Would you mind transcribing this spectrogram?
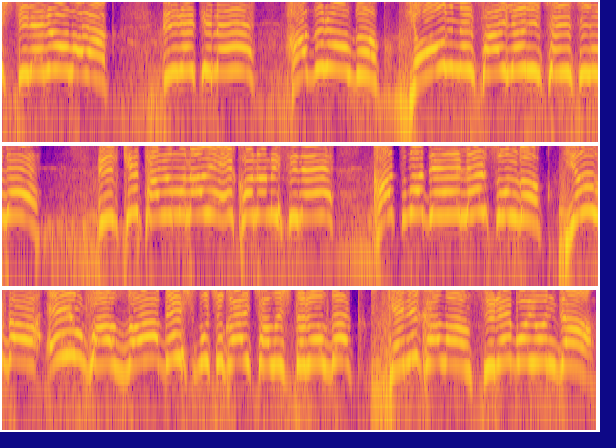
işçileri olarak üretime hazır olduk. Yoğun mesailer içerisinde ülke tarımına ve ekonomisine katma değerler sunduk. Yılda en fazla beş buçuk ay çalıştırıldık. Geri kalan süre boyunca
